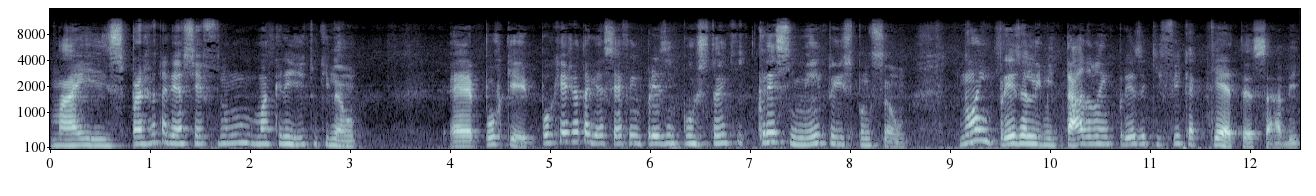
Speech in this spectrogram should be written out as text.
Mas para JHSF não acredito que não. É, por quê? Porque a JHSF é uma empresa em constante crescimento e expansão. Não é uma empresa limitada, não é uma empresa que fica quieta, sabe?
